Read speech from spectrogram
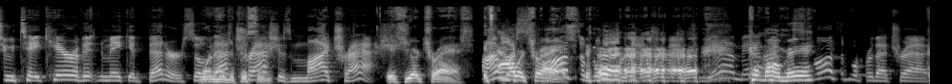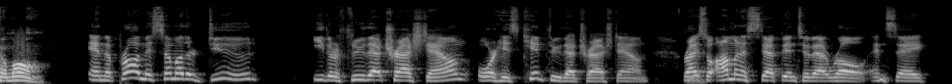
to take care of it and make it better. So 100%. that trash is my trash. It's your trash. It's I'm our trash. for that trash. Yeah, man. Come on, I'm man. Responsible for that trash. Come on. And the problem is, some other dude either threw that trash down or his kid threw that trash down, right? Yeah. So I'm going to step into that role and say,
